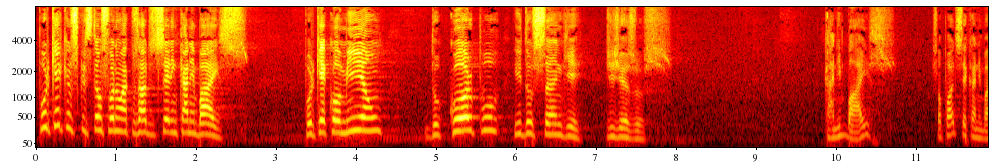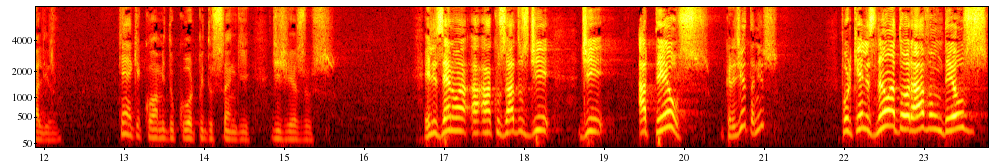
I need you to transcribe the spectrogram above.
Por que, que os cristãos foram acusados de serem canibais? Porque comiam do corpo e do sangue de Jesus. Canibais. Só pode ser canibalismo. Quem é que come do corpo e do sangue de Jesus? Eles eram acusados de, de ateus. Acredita nisso? porque eles não adoravam Deus,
